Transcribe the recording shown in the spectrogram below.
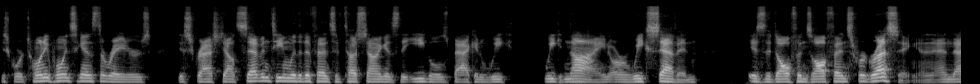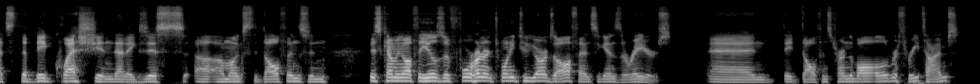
He scored 20 points against the Raiders. He scratched out 17 with a defensive touchdown against the Eagles back in week week nine or week seven. Is the Dolphins' offense regressing? And, and that's the big question that exists uh, amongst the Dolphins. And this coming off the heels of 422 yards of offense against the Raiders. And the Dolphins turned the ball over three times.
